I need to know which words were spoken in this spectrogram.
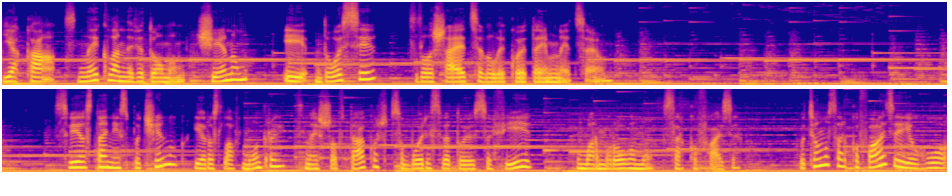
яка зникла невідомим чином і досі залишається великою таємницею. Свій останній спочинок Ярослав Мудрий знайшов також в соборі Святої Софії у мармуровому саркофазі. У цьому саркофазі його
